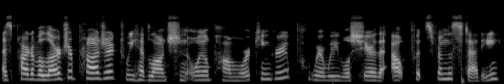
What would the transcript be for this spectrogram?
As part of a larger project, we have launched an oil palm working group where we will share the outputs from the study,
